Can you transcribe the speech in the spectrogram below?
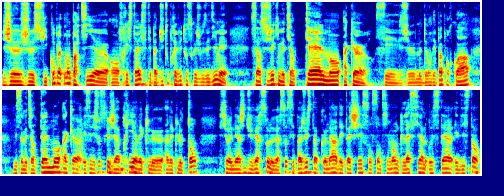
je, je suis complètement parti euh, en freestyle. C'était pas du tout prévu tout ce que je vous ai dit, mais c'est un sujet qui me tient tellement à cœur. C'est, je me demandais pas pourquoi, mais ça me tient tellement à cœur. Et c'est des choses que j'ai appris avec le, avec le temps sur l'énergie du verso. Le verso, c'est pas juste un connard détaché, son sentiment glacial, austère et distant.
